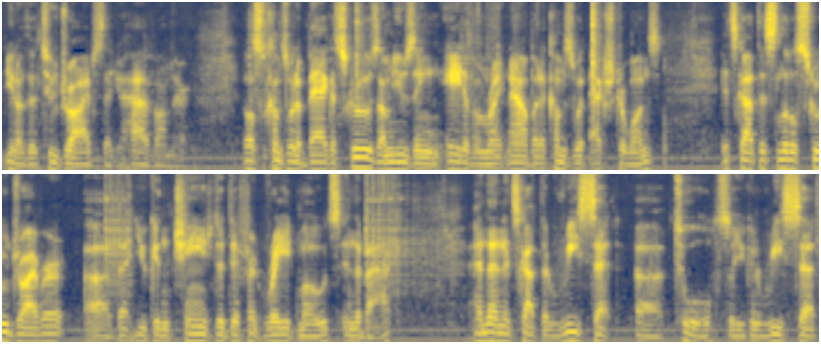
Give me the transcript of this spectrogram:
you know, the two drives that you have on there. It also comes with a bag of screws. I'm using eight of them right now, but it comes with extra ones. It's got this little screwdriver uh, that you can change the different RAID modes in the back. And then it's got the reset uh, tool, so you can reset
